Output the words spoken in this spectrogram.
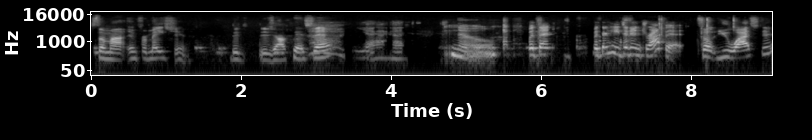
some uh, information. Did Did y'all catch that? yeah. No. But then, but then he didn't drop it. So you watched it?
